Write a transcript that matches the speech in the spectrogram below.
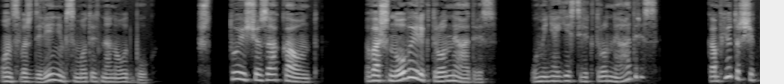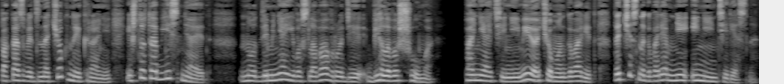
Он с вожделением смотрит на ноутбук. Что еще за аккаунт? Ваш новый электронный адрес. У меня есть электронный адрес? Компьютерщик показывает значок на экране и что-то объясняет, но для меня его слова вроде белого шума. Понятия не имею, о чем он говорит, да, честно говоря, мне и не интересно.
